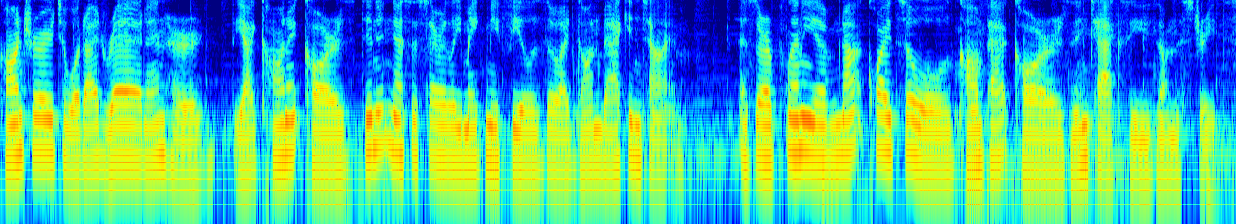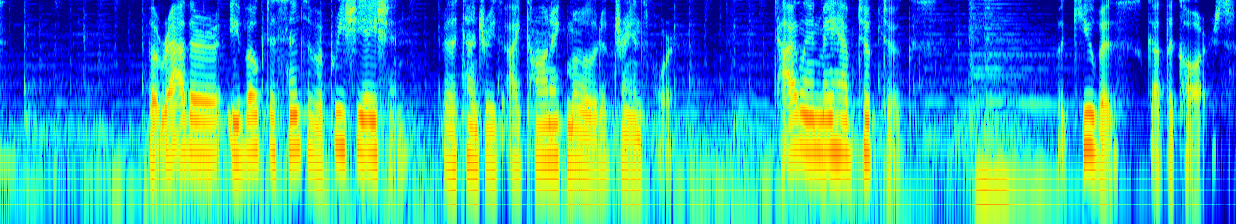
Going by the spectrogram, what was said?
Contrary to what I'd read and heard, the iconic cars didn't necessarily make me feel as though I'd gone back in time, as there are plenty of not quite so old compact cars and taxis on the streets, but rather evoked a sense of appreciation for the country's iconic mode of transport. Thailand may have tuk tuks, but Cuba's got the cars.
